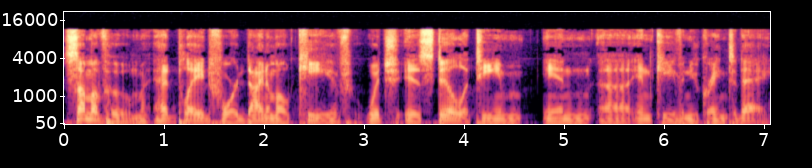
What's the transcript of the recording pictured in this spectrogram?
some of whom had played for Dynamo Kiev, which is still a team in uh, in Kiev in Ukraine today.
